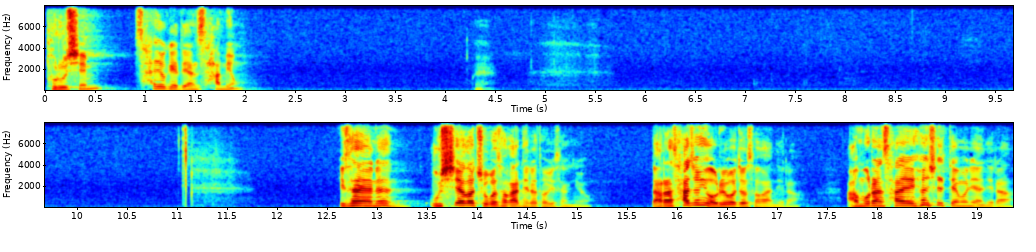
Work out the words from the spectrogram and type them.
부르심, 사역에 대한 사명. 네. 이사야는 우시아가 죽어서가 아니라 더 이상요. 나라 사정이 어려워져서가 아니라 암울한 사회 현실 때문이 아니라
